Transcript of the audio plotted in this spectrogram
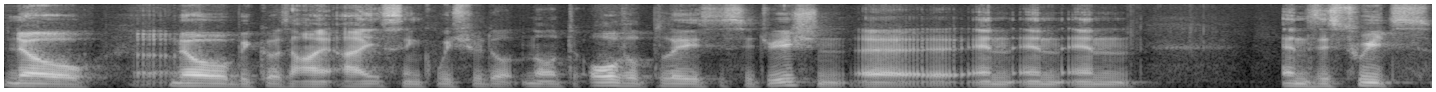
No, no, because I, I think we should not- overplay the situation uh, and, and, and, and the tweets.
